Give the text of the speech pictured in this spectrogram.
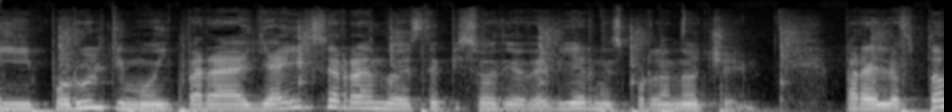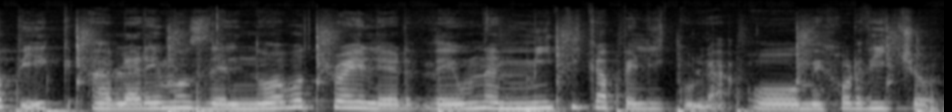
Y por último, y para ya ir cerrando este episodio de viernes por la noche, para el off topic hablaremos del nuevo trailer de una mítica película, o mejor dicho,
